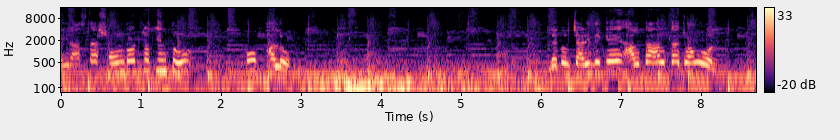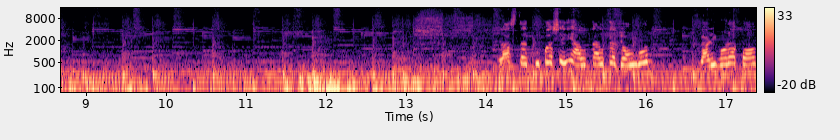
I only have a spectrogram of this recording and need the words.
এই রাস্তার সৌন্দর্য কিন্তু খুব ভালো। দেখুন চারিদিকে হালকা হালকা জঙ্গল। রাস্তার দুপাশেই হালকা হালকা জঙ্গল, গাড়ি ঘোড়া কম।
